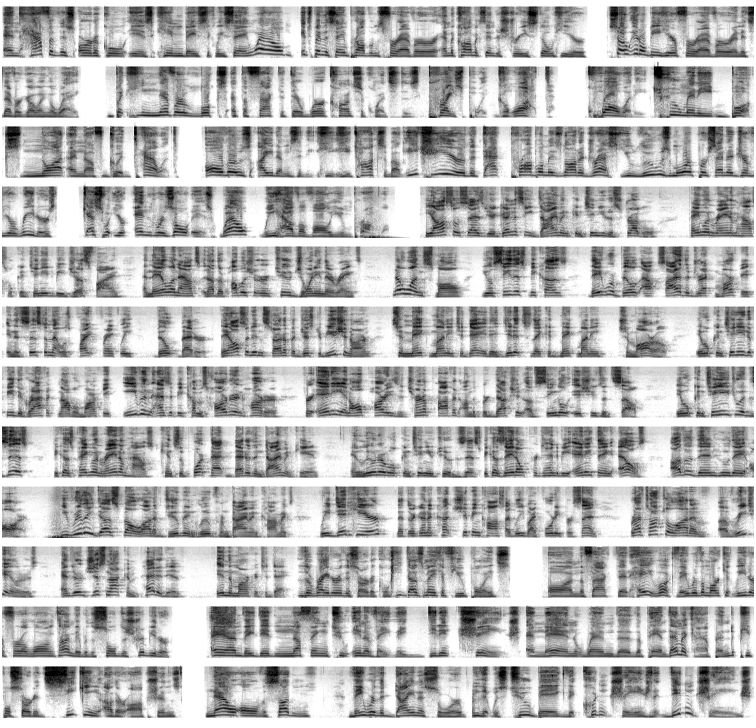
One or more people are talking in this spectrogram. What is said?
And half of this article is him basically saying, well, it's been the same problems forever, and the comics industry is still here. So it'll be here forever and it's never going away but he never looks at the fact that there were consequences. Price point glut quality too many books not enough good talent. All those items that he he talks about each year that that problem is not addressed you lose more percentage of your readers. Guess what your end result is? Well we have a volume problem. He also says you're going to see diamond continue to struggle. Penguin random house will continue to be just fine and they'll announce another publisher or two joining their ranks. No one small. You'll see this because they were built outside of the direct market in a system that was quite frankly built better. They also didn't start up a distribution arm to make money today. They did it so they could make money tomorrow. It will continue to feed the graphic novel market even as it becomes harder and harder for any and all parties to turn a profit on the production of single issues itself. It will continue to exist because Penguin Random House can support that better than Diamond can. And Lunar will continue to exist because they don't pretend to be anything else other than who they are. He really does spell a lot of doom and gloom from Diamond Comics. We did hear that they're going to cut shipping costs, I believe, by 40%. But I've talked to a lot of, of retailers, and they're just not competitive in the market today. The writer of this article, he does make a few points on the fact that, hey, look, they were the market leader for a long time. They were the sole distributor and they did nothing to innovate. They didn't change. And then when the, the pandemic happened, people started seeking other options. Now all of a sudden, they were the dinosaur that was too big, that couldn't change, that didn't change.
